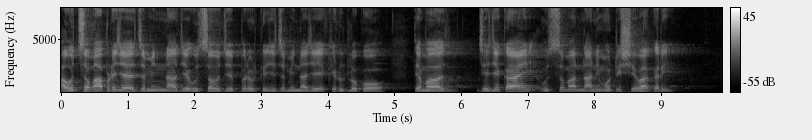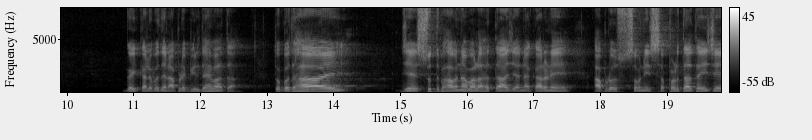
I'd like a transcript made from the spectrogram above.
આ ઉત્સવમાં આપણે જે જમીનના જે ઉત્સવ જે પ્રવૃત્તિ જમીનના જે ખેડૂત લોકો તેમજ જે જે કાંઈ ઉત્સવમાં નાની મોટી સેવા કરી, ગઈકાલે બધાને આપણે બિરદાવ્યા હતા, તો બધાય જે શુદ્ધ ભાવનાવાળા હતા, જેના કારણે આપણો ઉત્સવની સફળતા થઈ છે.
